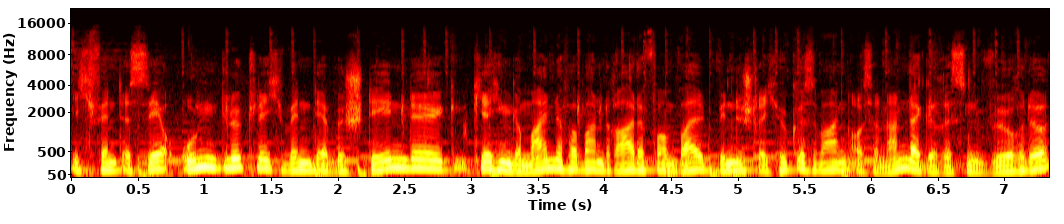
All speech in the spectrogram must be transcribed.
Ich fände es sehr unglücklich, wenn der bestehende Kirchengemeindeverband Rade vom Wald-Hückeswagen auseinandergerissen würde,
